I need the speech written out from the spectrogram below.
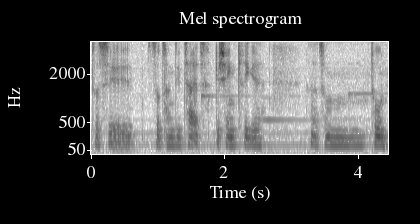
dass ich sozusagen die Zeit geschenkt kriege äh, zum Tun.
